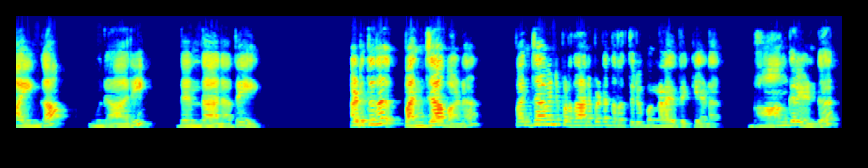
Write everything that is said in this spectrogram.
പൈങ്ക മുനാരി ദന്താനതെ അടുത്തത് പഞ്ചാബാണ്. പഞ്ചാബിന്റെ പ്രധാനപ്പെട്ട നൃത്തരൂപങ്ങൾ ഏതൊക്കെയാണ്? ഭാംഗ്രയുണ്ട്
